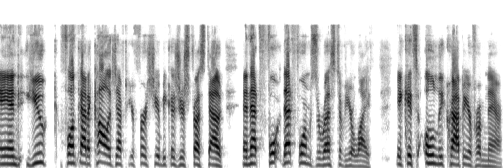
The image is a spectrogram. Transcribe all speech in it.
and you flunk out of college after your first year because you're stressed out, and that for, that forms the rest of your life. It gets only crappier from there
